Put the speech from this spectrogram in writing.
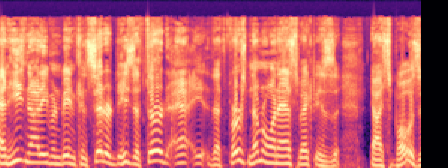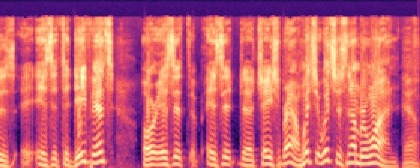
and he's not even being considered. He's the third. a- The first number one aspect is, I suppose, is is it the defense. Or is it is it uh, Chase Brown? Which which is number one? Yeah.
